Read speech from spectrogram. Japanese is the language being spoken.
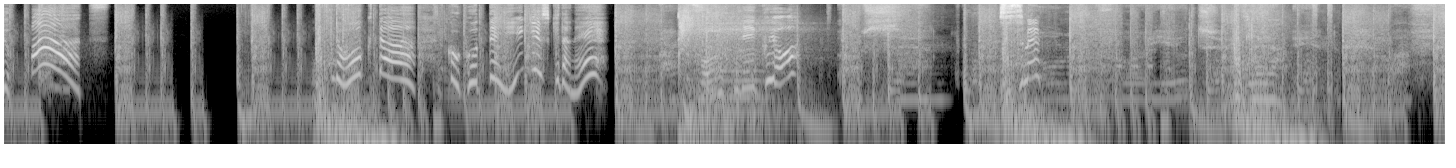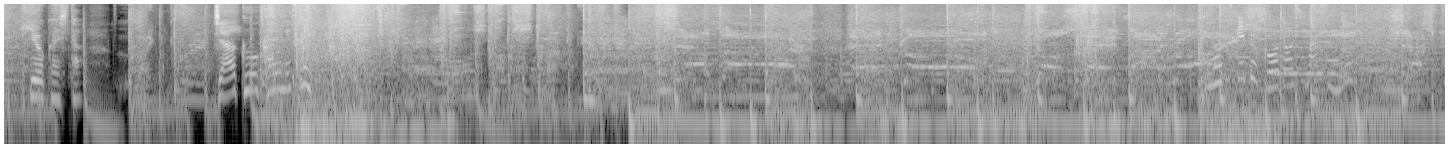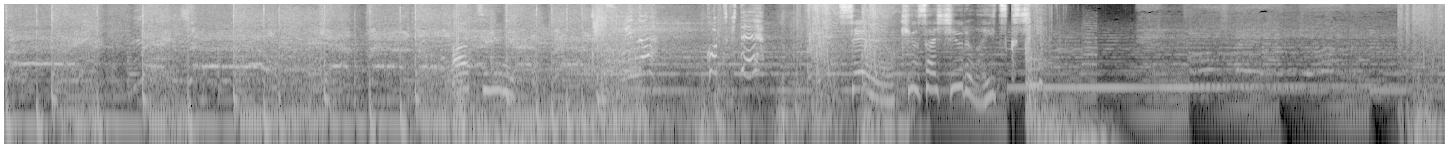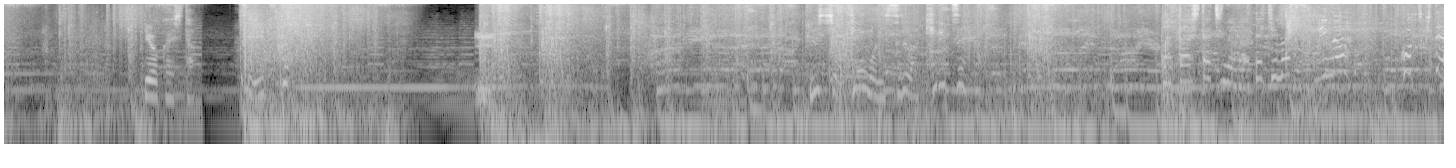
出発。ドクターここっていい景色だね。本気で行くよ。進め。始めよう。了解した。邪悪を壊滅。気をつけて行動します救済しうるは慈しみ了解した。いい。意志を堅固にするは規律。私たちならできます。みんなこっち来て。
